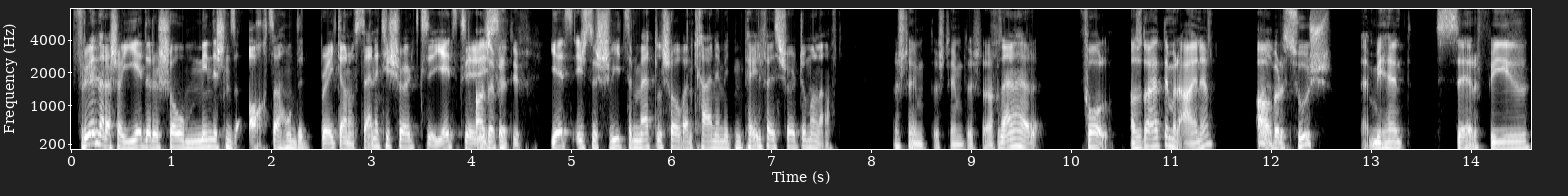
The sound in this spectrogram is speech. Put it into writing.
früher du an jeder Show mindestens 1800 Breakdown of Sanity Shirt. Jetzt, gesehen Ah, ist es, jetzt ist es eine Schweizer Metal Show, wenn keiner mit dem Paleface Shirt rumläuft. Das stimmt, das stimmt, das ist recht. Von dem her, Voll. Also da hätten wir einen, aber sonst, äh, wir haben sehr viel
